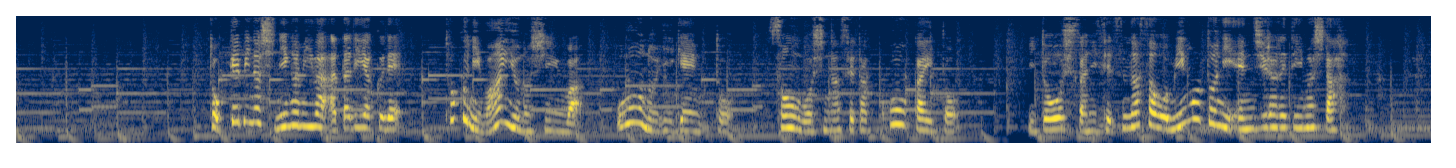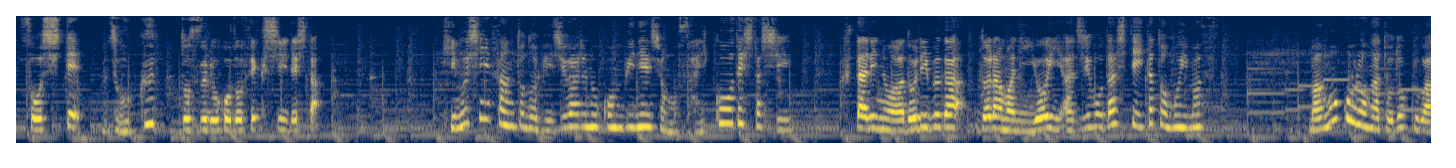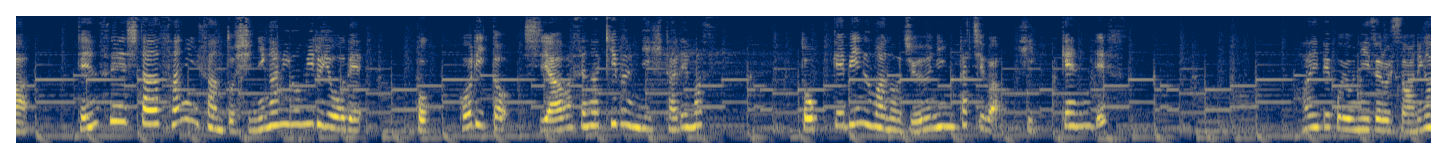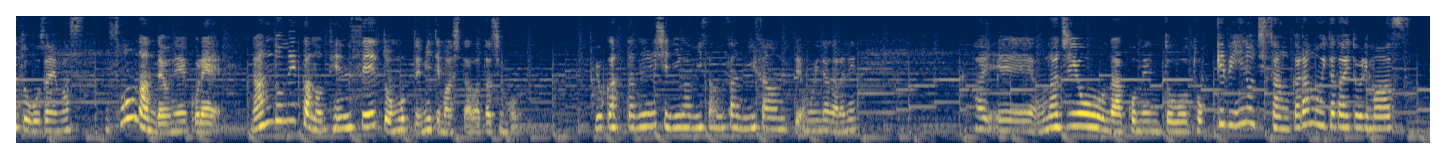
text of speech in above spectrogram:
トッケビの死神は当たり役で、特にワンヨのシーンは、王の威厳と損を死なせた後悔と愛おしさに切なさを見事に演じられていました。そして、ゾクッとするほどセクシーでした。キムシンさんとのビジュアルのコンビネーションも最高でしたし、2人のアドリブがドラマに良い味を出していたと思います。真心が届くは、転生したサニーさんと死神を見るようで、ほっこりと幸せな気分に浸れます。トッケビ沼の住人たちは必見です。はい、ペコ4201さんありがとうございます。そうなんだよね、これ。何度目かの転生と思って見てました、私も。よかったね、死神さん、サニーさんって思いながらね。はい、えー、同じようなコメントをトッケビいのちさんからもいただいております。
